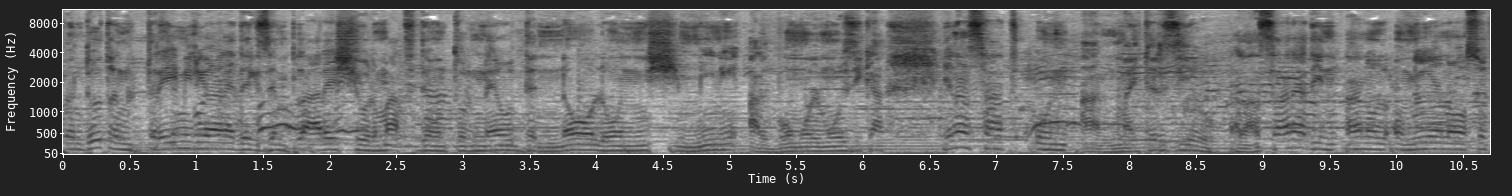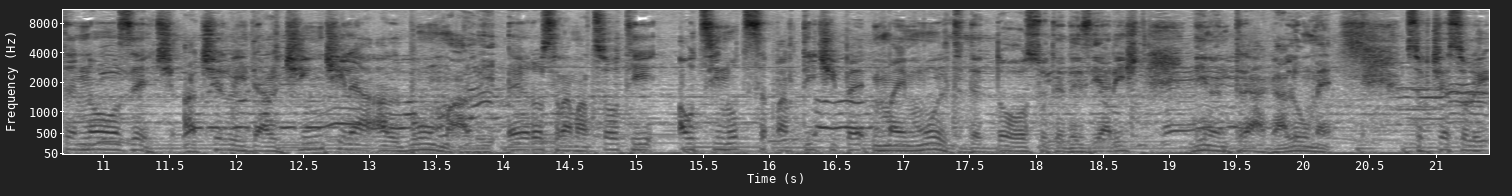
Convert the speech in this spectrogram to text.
vândut în 3 milioane de exemplare și urmat de un turneu de 9 luni și mini-albumul Muzica, e lansat un an mai târziu. La lansarea din anul 1990 a celui de-al cincilea album al lui Eros Ramazzotti au ținut să participe mai mult de 200 de ziariști din întreaga lume. Succesul lui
